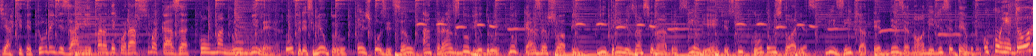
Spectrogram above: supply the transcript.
de arquitetura e design para decorar sua casa com Manu Miller. Oferecimento: exposição atrás do vidro do Casa Shopping. Vitrines assinadas e ambientes que contam histórias. Visite até 19 de setembro. O corredor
